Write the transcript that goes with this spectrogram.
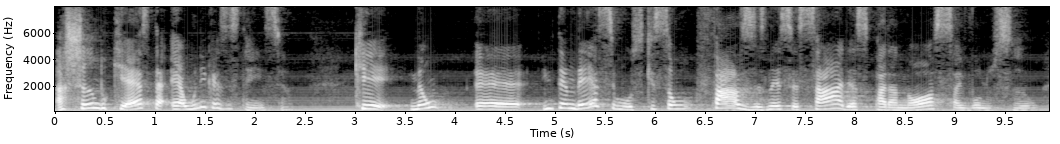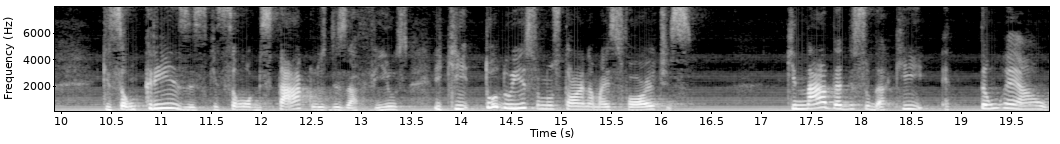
achando que esta é a única existência, que não é, entendêssemos que são fases necessárias para a nossa evolução, que são crises, que são obstáculos, desafios e que tudo isso nos torna mais fortes, que nada disso daqui é tão real.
